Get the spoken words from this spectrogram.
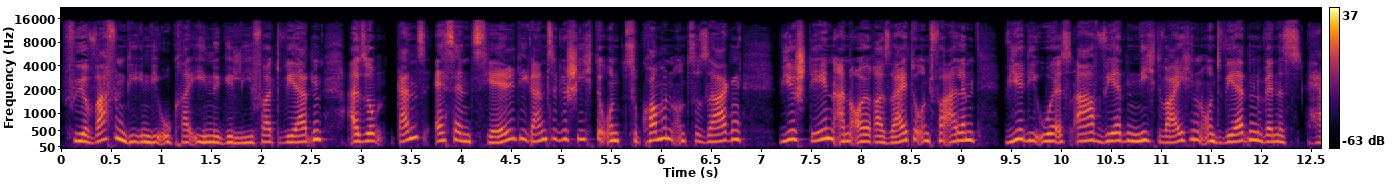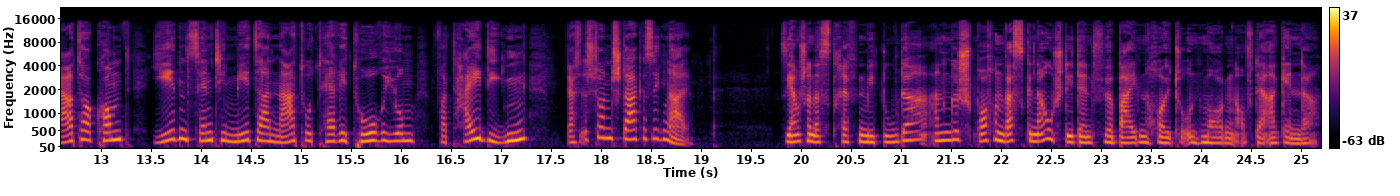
für Waffen, die in die Ukraine geliefert werden. Also ganz essentiell die ganze Geschichte und zu kommen und zu sagen, wir stehen an eurer Seite und vor allem wir, die USA, werden nicht weichen und werden, wenn es härter kommt, jeden Zentimeter NATO-Territorium verteidigen. Das ist schon ein starkes Signal. Sie haben schon das Treffen mit Duda angesprochen. Was genau steht denn für Biden heute und morgen auf der Agenda?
